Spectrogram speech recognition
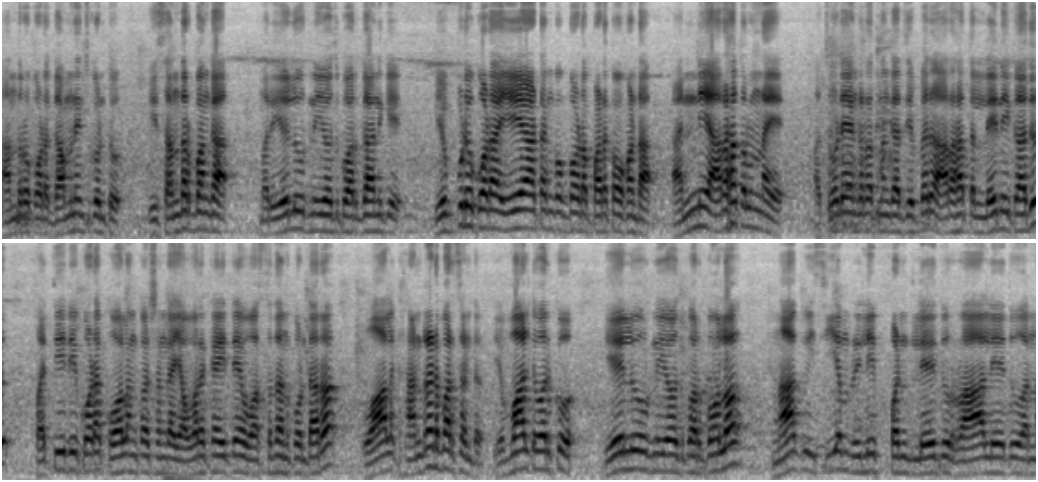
అందరూ కూడా గమనించుకుంటూ ఈ సందర్భంగా మరి ఏలూరు నియోజకవర్గానికి ఎప్పుడు కూడా ఏ ఆటంకం కూడా పడుకోకుండా అన్ని అర్హతలు ఉన్నాయి. ఆ చూడ వెంకటరత్నం గారు చెప్పారు అర్హతలు లేని కాదు ప్రతిదీ కూడా కూలంకషంగా ఎవరికైతే వస్తుంది అనుకుంటారో వాళ్ళకి హండ్రెడ్ పర్సెంట్ ఇవాళ వరకు ఏలూరు నియోజకవర్గంలో నాకు ఈ సీఎం రిలీఫ్ ఫండ్ లేదు రాలేదు అన్న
